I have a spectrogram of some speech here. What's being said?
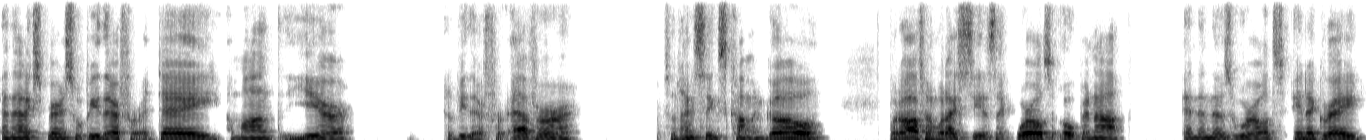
and that experience will be there for a day, a month, a year. It'll be there forever. Sometimes things come and go. But often, what I see is like worlds open up, and then those worlds integrate,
